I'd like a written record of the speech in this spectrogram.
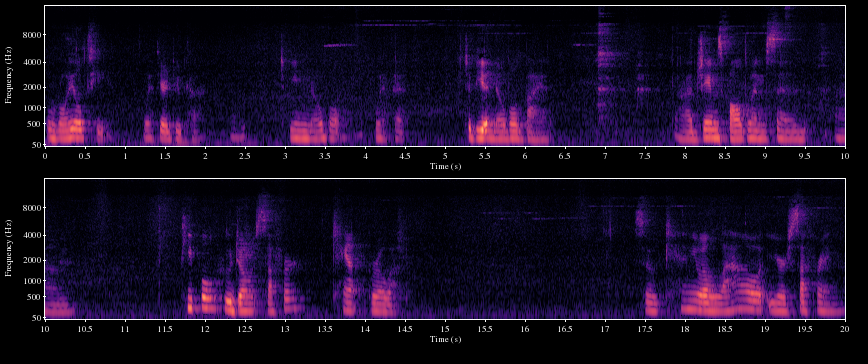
royalty with your dukkha, to be noble with it, to be ennobled by it. Uh, James Baldwin said, um, "People who don't suffer can't grow up." So, can you allow your suffering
